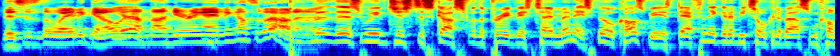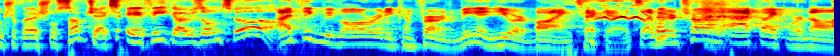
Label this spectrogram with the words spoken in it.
this is the way to go and i'm not hearing anything else about it But as we've just discussed for the previous 10 minutes, Bill Cosby is definitely going to be talking about some controversial subjects if he goes on tour. I think we've already confirmed. Me and you are buying tickets. we're trying to act like we're not,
